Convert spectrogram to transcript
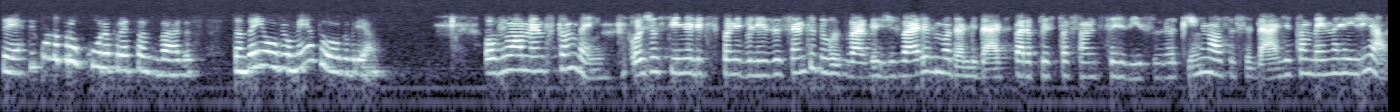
Certo. E quando procura por essas vagas, também houve aumento, Gabriel? Houve um aumento também. Hoje o Cine ele disponibiliza 102 vagas de várias modalidades para prestação de serviços aqui em nossa cidade e também na região.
